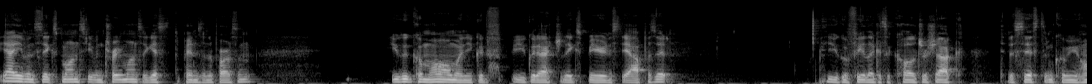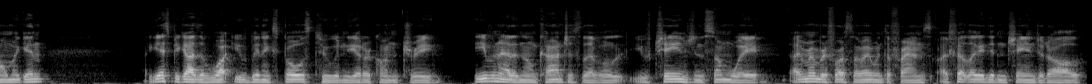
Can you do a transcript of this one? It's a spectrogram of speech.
yeah, even six months, even three months. I guess it depends on the person you could come home and you could you could actually experience the opposite. You could feel like it's a culture shock to the system coming home again. I guess because of what you've been exposed to in the other country, even at an unconscious level, you've changed in some way. I remember the first time I went to France, I felt like I didn't change at all.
